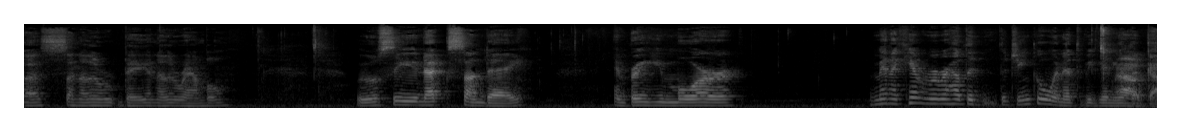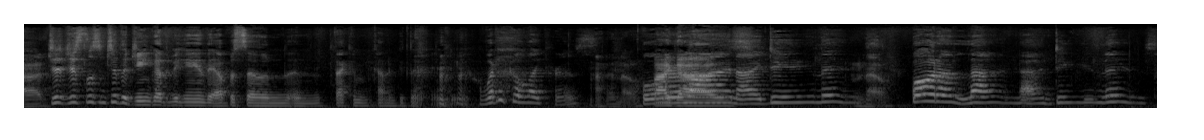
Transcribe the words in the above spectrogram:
us another day, another ramble. We will see you next Sunday, and bring you more. Man, I can't remember how the the jingle went at the beginning. Oh of the, God. Just, just listen to the jingle at the beginning of the episode, and, and that can kind of be the ending. what did it go like, Chris? I don't know. Bye, Borderline guys. idealist. No. Borderline idealist.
